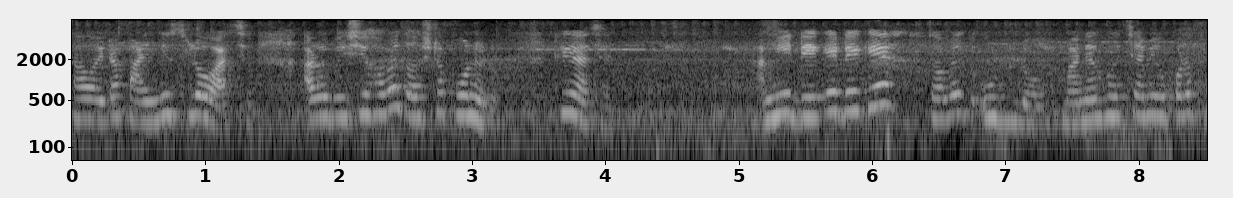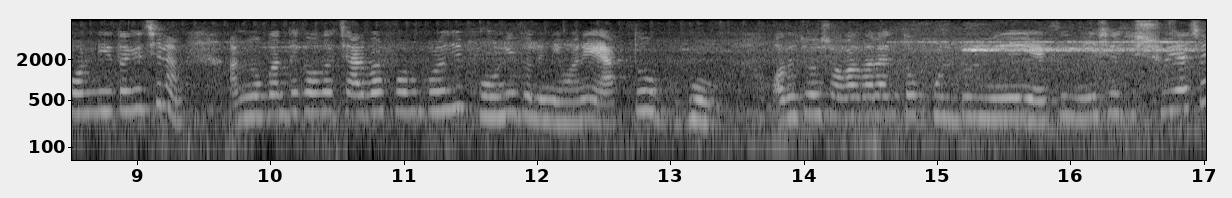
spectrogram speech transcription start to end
তাও এটা মিনিট স্লো আছে। আরও বেশি হবে দশটা পনেরো, ঠিক আছে? আমি ডেকে ডেকে তবে উঠল। মানে হচ্ছে আমি উপরে ফোন নিয়ে তো গেছিলাম, আমি ওখান থেকে ওকে চারবার ফোন করেছি ফোনই তুলিনি। মানে এত ঘুম। অথচ সকালবেলা তো ফুল টুল নিয়ে এসে নিয়ে এসে শুয়ে আছে,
